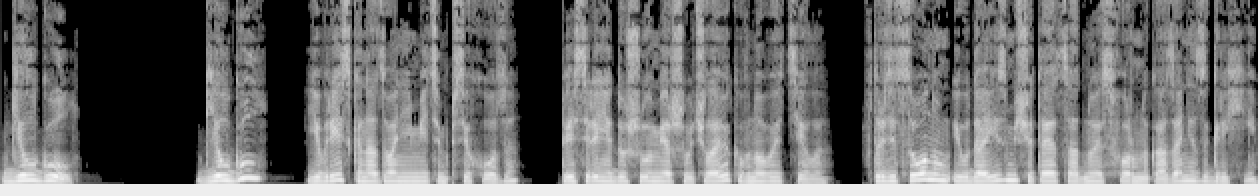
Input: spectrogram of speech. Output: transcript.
Гилгул. Гилгул — еврейское название метемпсихоза, переселение души умершего человека в новое тело. В традиционном иудаизме считается одной из форм наказания за грехи.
